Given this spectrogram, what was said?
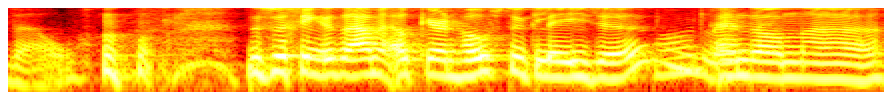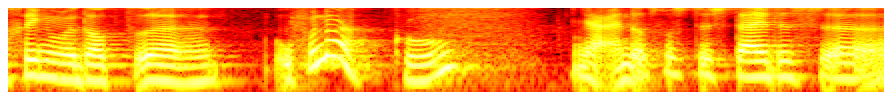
wel. dus we gingen samen elke keer een hoofdstuk lezen. Oh, en dan eh, gingen we dat eh, oefenen. Cool. Ja, en dat was dus tijdens, eh,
